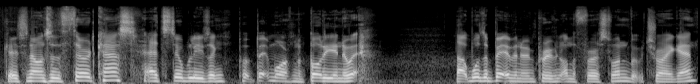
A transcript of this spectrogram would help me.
Okay, so now onto the third cast. Ed still believes I can put a bit more of my body into it. That was a bit of an improvement on the first one, but we'll try again.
